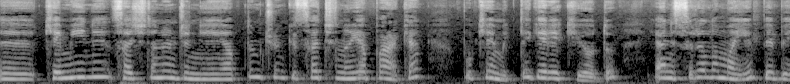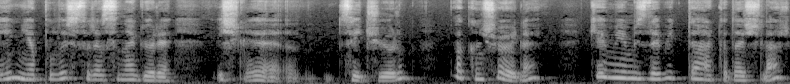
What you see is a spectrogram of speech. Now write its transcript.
e, kemiğini saçtan önce niye yaptım? Çünkü saçını yaparken bu kemik de gerekiyordu. Yani sıralamayı bebeğin yapılış sırasına göre işle seçiyorum. Bakın şöyle kemiğimiz de bitti arkadaşlar.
